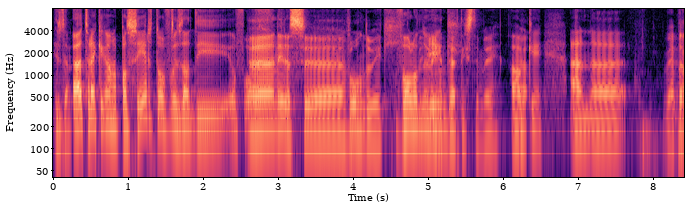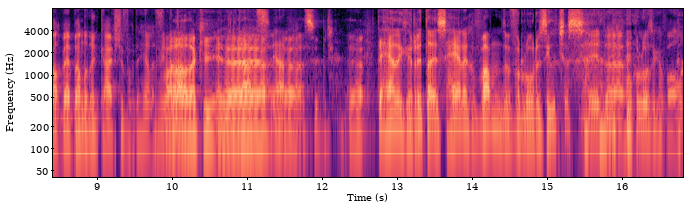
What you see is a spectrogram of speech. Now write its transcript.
Is de uitreiking al gepasseerd of is dat die... Of, of Eh, nee, dat is eh, volgende week. volgende de week? 31ste mei. Ah, Ja. Oké. En Wij, bran- wij branden een kaarsje voor de hele Voilà. Dank je. Ja, Inderdaad, Ja, ja. ja. super. Ja. de heilige Rita is heilig van de verloren zieltjes. Nee, de hopeloze geval.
